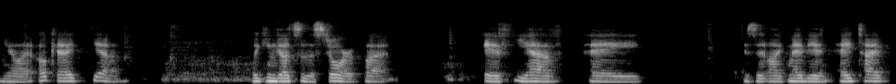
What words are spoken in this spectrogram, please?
you're like, okay, yeah, we can go to the store. But if you have a is it like maybe an A type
